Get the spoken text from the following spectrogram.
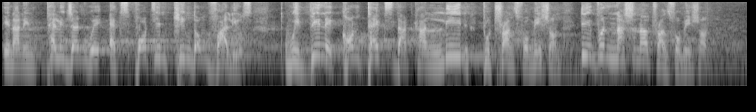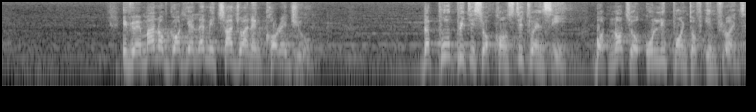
in an intelligent way, exporting kingdom values within a context that can lead to transformation, even national transformation. If you're a man of God here, let me charge you and encourage you. The pulpit is your constituency but not your only point of influence.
